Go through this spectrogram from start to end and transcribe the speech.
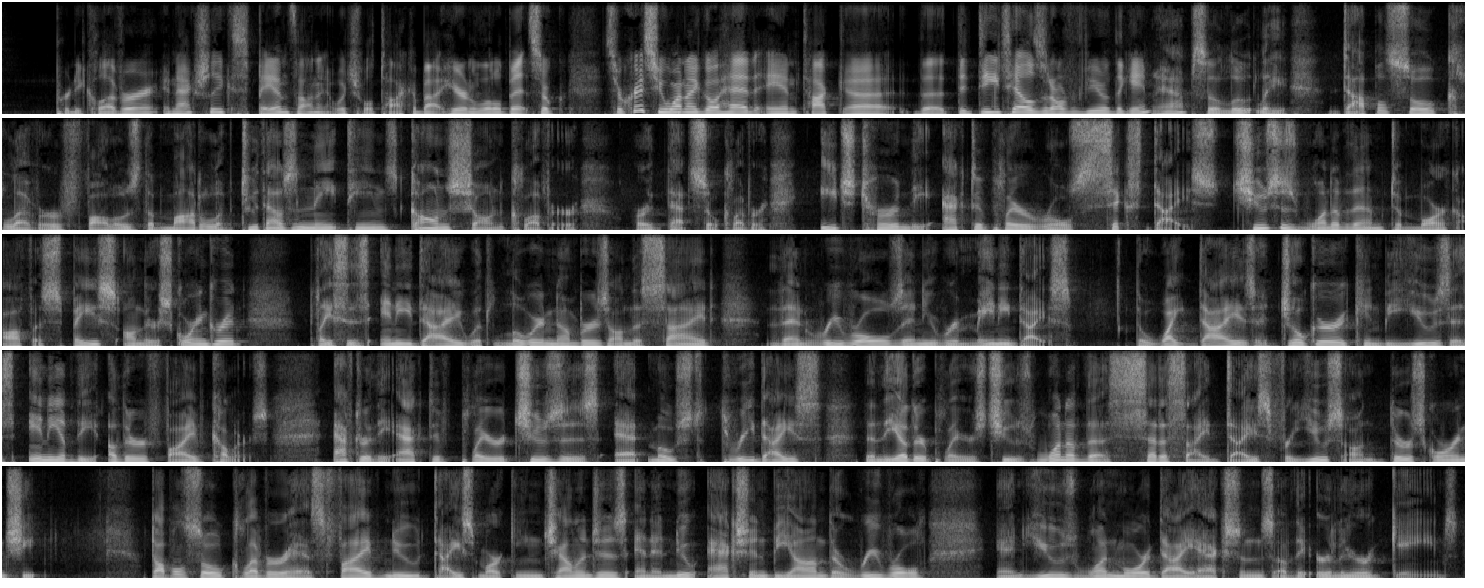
pretty clever and actually expands on it, which we'll talk about here in a little bit. So, so Chris, you want to go ahead and talk uh, the the details and overview of the game? Absolutely. Doppel so clever follows the model of 2018's Ganz Schön Clever, or That's So Clever. Each turn, the active player rolls six dice, chooses one of them to mark off a space on their scoring grid, places any die with lower numbers on the side, then re rolls any remaining dice. The white die is a joker. It can be used as any of the other five colors. After the active player chooses at most three dice, then the other players choose one of the set aside dice for use on their scoring sheet. Double So Clever has five new dice marking challenges and a new action beyond the reroll and use one more die actions of the earlier games.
